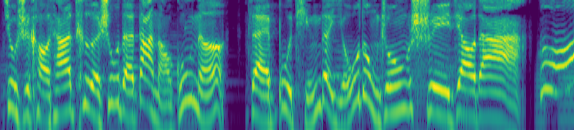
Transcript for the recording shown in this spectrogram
就是靠它特殊的大脑功能，在不停的游动中睡觉的。哦。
